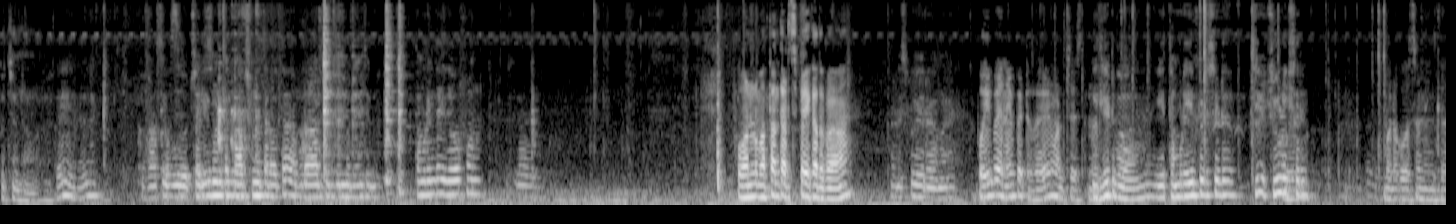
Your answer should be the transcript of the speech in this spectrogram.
కూర్చుంటాం రండి, రండి. కాసేపు చలి మంట కాచుకున్న తర్వాత అప్పుడు ఆలోచిద్దాం మరి ఏం చేద్దాం? తమ్ముడు ఇంకా ఇది ఎవరు ఫోన్? ఫోన్లు మొత్తం తడిసిపోయాయి కదా బా. తడిసిపోయారా మరి. పోయి పైన ఏం పెట్టారు ఏం వంట చేస్తున్నారు ఈ తమ్ముడు ఏం పెట్టాడు చూడు ఒకసారి. మన కోసం ఇంకా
